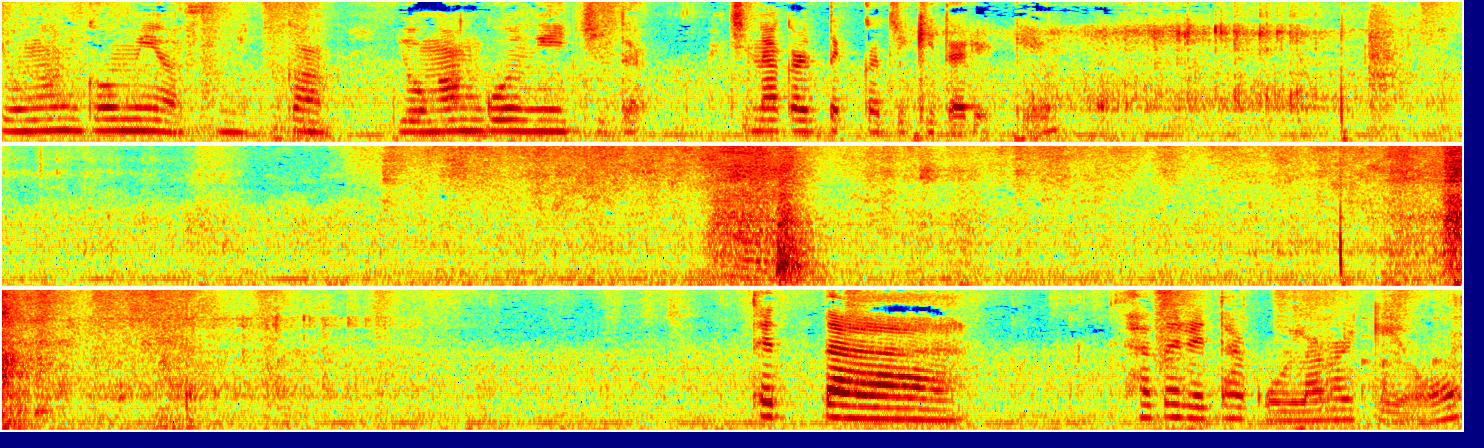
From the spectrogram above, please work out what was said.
용암검이었으니까 용암공이 지나, 지나갈 때까지 기다릴게요. 됐다. 사다리를 타고 올라갈게요.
